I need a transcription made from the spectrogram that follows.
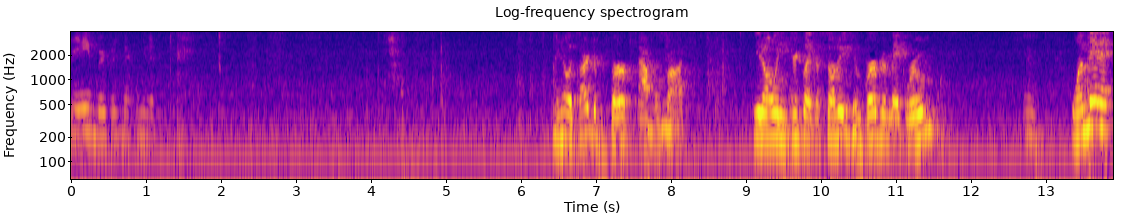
need burpees back a minute. I know it's hard to burp applesauce. You know, when you drink like a soda, you can burp and make room. Mm. One minute.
